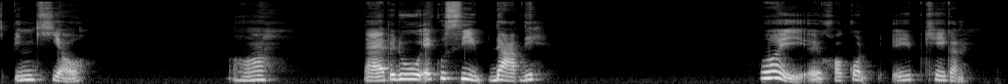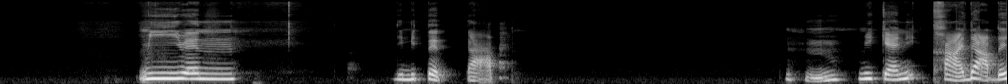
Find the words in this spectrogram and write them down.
สปินเขียว อ๋อ ไหนไปดู Exclusive ดาบดิ ฮ้ย เอ้ย ขอกด F K ก่อน มีเป็น Limited ดาบมีแกนี่ขายดาบได้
